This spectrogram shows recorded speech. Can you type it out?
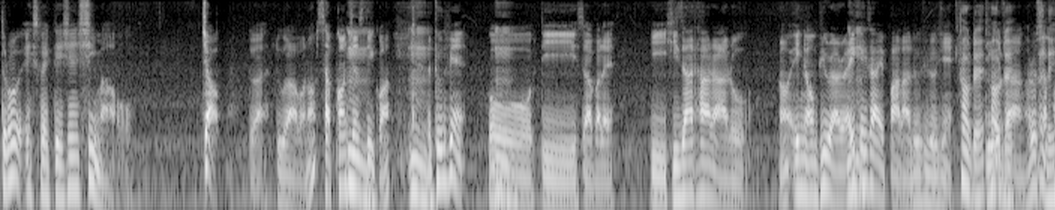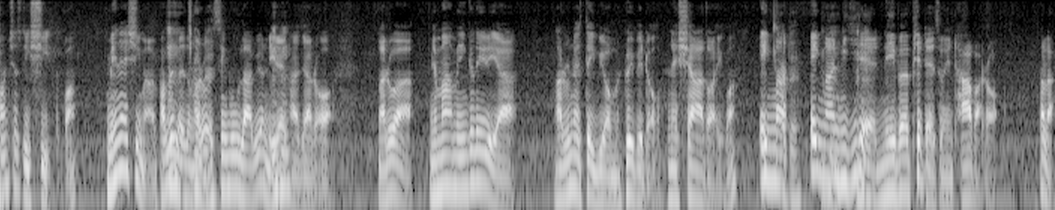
သူတို့ expectation ရှိမှာ哦ကြောက်သူကလူကပေါ့နော် subconsciously ကွာအထူးသဖြင့် ဟိုဒီဆိုတာဗာလဲဒီဟီစားထားတာတို့နော်အိမ်အောင်ပြူတာတို့အဲ့ဒီကိစ္စတွေပါလာလို့ရှိလို့ရှရင်ဟုတ်တယ်ဒီဟုဥတ်စ္တယ်စာငါတို့အဲ့လေ subconsciously ရှိတယ်ကွာမင်းလည်းရှိမှာဘာဖြစ်လဲဆိုဟုတ်ငါတို့တယ်စင်ဘူးလာပြီးတော့နေတဲ့အခါကျတော့ငါတို့ကမြန်မာမိန်းကလေးတွေကငါတို့နဲ့တိတ်ပြီးတော့မတွေ့ဖြစ်တော့ဘူးနဲ့ရှားသွားပြီကွာအိမ်မှာဟုတ်တယ်အိမ်မှာနီးတဲ့ neighbor ဖြစ်တယ်ဆိုရင်ထားပါတော့ဟုတ်လား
